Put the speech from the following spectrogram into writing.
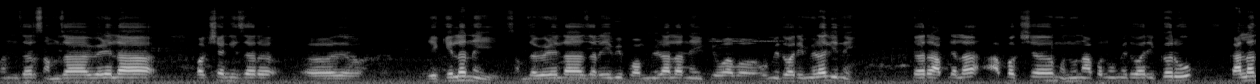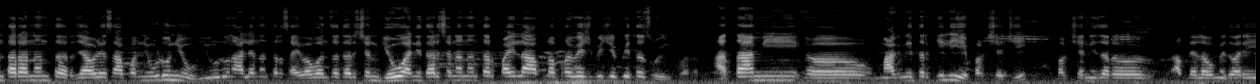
पण जर समजा वेळेला पक्षाने जर हे केलं नाही समजा वेळेला जर ए बी फॉर्म मिळाला नाही किंवा उमेदवारी मिळाली नाही तर आपल्याला अपक्ष म्हणून आपण उमेदवारी करू. कालांतरानंतर ज्यावेळेस आपण निवडून येऊ निवडून आल्यानंतर साईबाबांचं दर्शन घेऊ आणि दर्शनानंतर पहिला आपला प्रवेश बी जे पीतच होईल परत. आता आम्ही मागणी तर केली आहे पक्षाची. पक्षाने जर आपल्याला उमेदवारी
